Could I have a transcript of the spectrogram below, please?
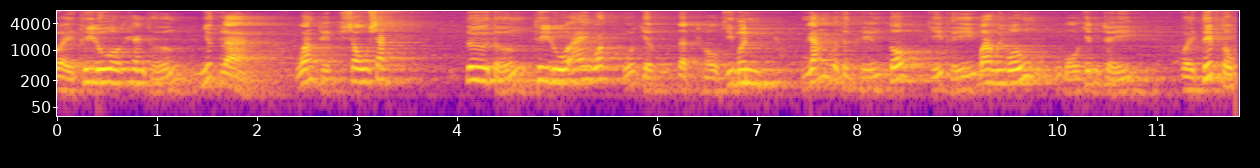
về thi đua khen thưởng, nhất là quán triệt sâu sắc tư tưởng thi đua ái quốc của Chủ tịch Hồ Chí Minh gắn với thực hiện tốt chỉ thị 34 của Bộ Chính trị về tiếp tục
